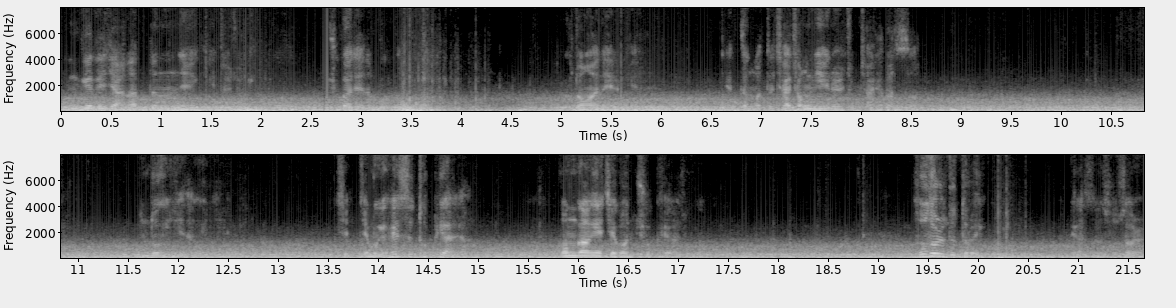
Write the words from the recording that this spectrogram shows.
공개되지 않았던 얘기도 좀 있고 추가되는 부분 그동안에 이렇게 했던 것들 잘 정리를 좀 잘 해봤어. 운동이지 당연히. 제, 제목이 헬스토피아야. 건강의 재건축 해가지고. 소설도 들어있고. 내가 쓴 소설.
